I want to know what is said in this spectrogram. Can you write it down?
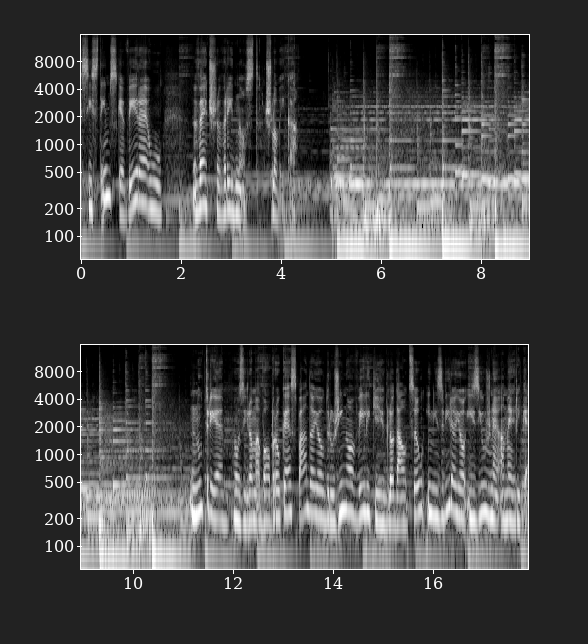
sistemske vere v več vrednost človeka. Nutrije oziroma bobrovke spadajo v družino velikih glodavcev in izvirajo iz Južne Amerike.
